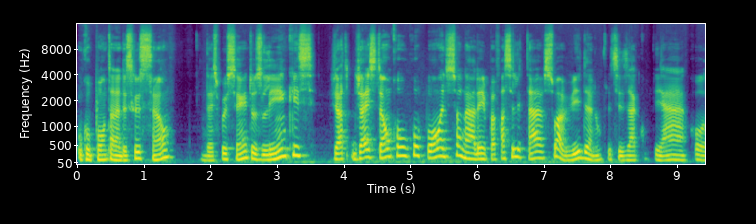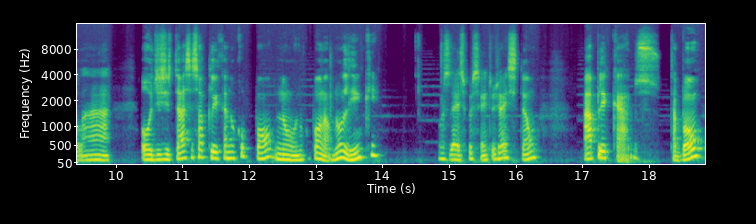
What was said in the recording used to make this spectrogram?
O cupom está na descrição, 10%. Os links já, já estão com o cupom adicionado aí para facilitar a sua vida, não precisar copiar, colar ou digitar, você só clica no cupom, no, no cupom não, no link, os 10% já estão aplicados, tá bom?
